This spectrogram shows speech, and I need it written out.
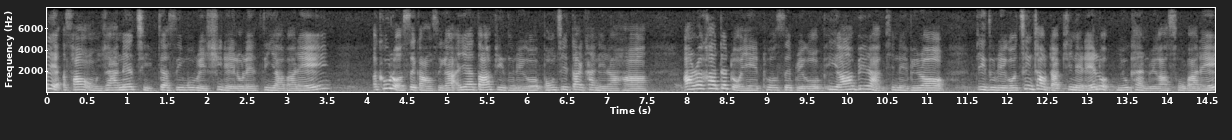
တဲ့အဆောင်အုံယာနဲ့ချီပြက်စီးမှုတွေရှိတယ်လို့လည်းသိရပါတယ်။အခုလိုစစ်ကောင်စီကအရက်သားပြည်သူတွေကိုဘုံကျစ်တိုက်ခိုက်နေတာဟာအာရခတက်တော်ရဲ့ထိုးစစ်တွေကိုဖိအားပေးတာဖြစ်နေပြီးတော့ပြည်သူတွေကိုချင်းချောက်တာဖြစ်နေတယ်လို့မျိုးခံတွေကဆိုပါတယ်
